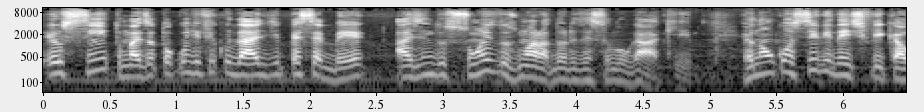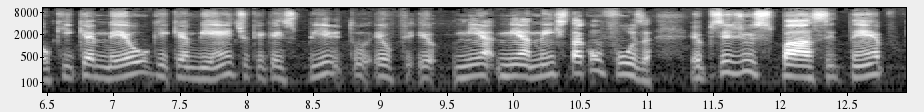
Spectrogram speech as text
Eu sinto, mas eu estou com dificuldade de perceber as induções dos moradores desse lugar aqui. Eu não consigo identificar o que, que é meu, o que, que é ambiente, o que, que é espírito. Eu, eu minha, minha mente está confusa. Eu preciso de um espaço e tempo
